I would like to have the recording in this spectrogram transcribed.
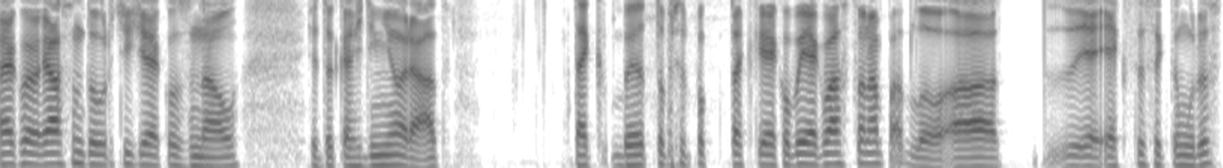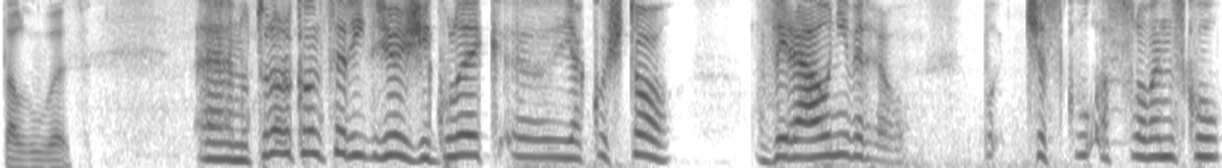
jako, já jsem to určitě jako znal, že to každý měl rád. Tak by to předpok- tak jakoby, jak vás to napadlo a jak jste se k tomu dostal vůbec? Eh, no to dokonce říct, že Žigulik eh, jakožto virální video po Česku a Slovensku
